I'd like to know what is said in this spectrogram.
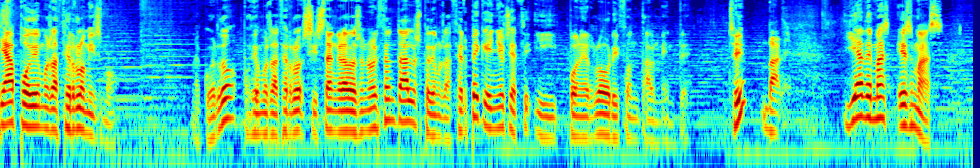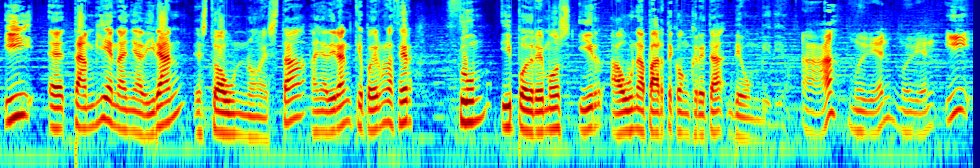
ya podemos hacer lo mismo. ¿De acuerdo? Podemos hacerlo, si están grabados en horizontal, los podemos hacer pequeños y, hace- y ponerlo horizontalmente. ¿Sí? Vale. Y además, es más, y eh, también añadirán, esto aún no está, añadirán que podremos hacer zoom y podremos ir a una parte concreta de un vídeo. Ah, muy bien, muy bien. Y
